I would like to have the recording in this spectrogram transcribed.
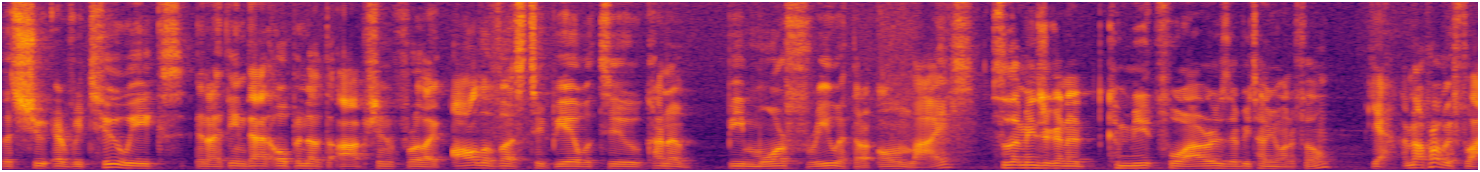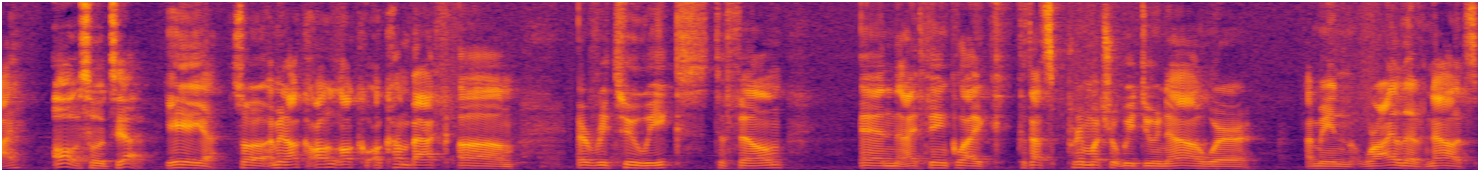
let's shoot every two weeks. And i think that opened up the option for like all of us to be able to kind of be more free with our own lives. So that means you're gonna commute four hours every time you want to film. yeah. I mean i'll probably fly. Oh, so it's yeah. yeah yeah yeah. So i mean i'll, I'll, I'll, I'll come back um, every two weeks to film. And i think like because that's pretty much what we do now where i mean where i live now it's,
